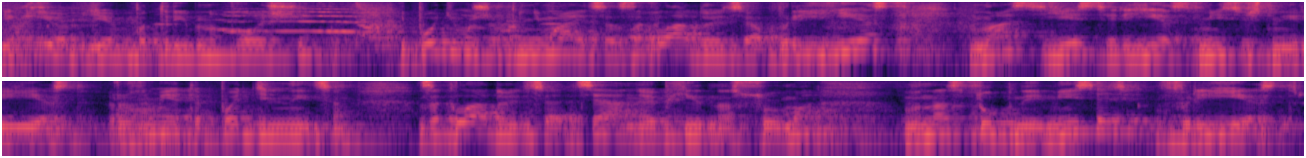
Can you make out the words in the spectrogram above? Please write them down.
який об'єм потрібно площі. І потім вже приймається, закладується в реєстр. У нас є реєстр, місячний реєстр, розумієте, по дільницям. Закладується ця необхідна сума в наступний місяць в реєстр.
